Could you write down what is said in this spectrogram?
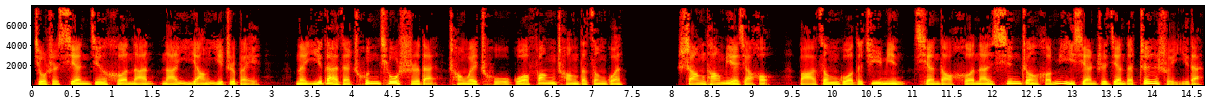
就是现今河南南阳邑之北那一带，在春秋时代成为楚国方城的曾官。商汤灭夏后，把曾国的居民迁到河南新郑和密县之间的真水一带，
